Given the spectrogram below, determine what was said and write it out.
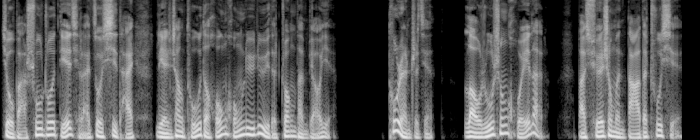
就把书桌叠起来做戏台，脸上涂的红红绿绿的装扮表演。突然之间，老儒生回来了，把学生们打得出血，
